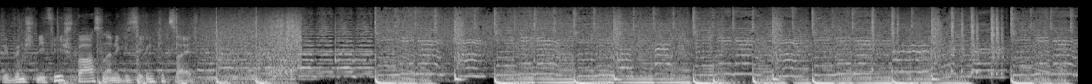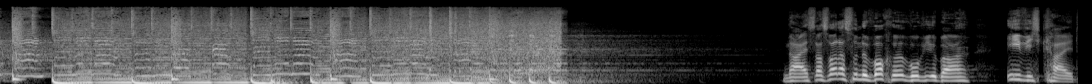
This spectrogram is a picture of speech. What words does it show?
Wir wünschen dir viel Spaß und eine gesegnete Zeit. Nice. Was war das für eine Woche, wo wir über Ewigkeit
